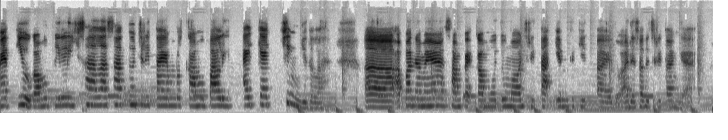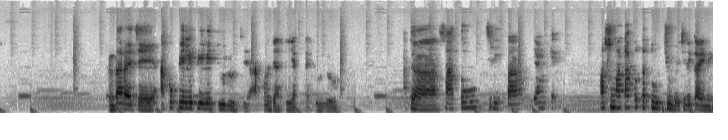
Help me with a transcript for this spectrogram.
Matthew, kamu pilih salah satu cerita yang menurut kamu paling eye catching gitu lah. Eh, apa namanya sampai kamu tuh mau ceritain ke kita itu ada satu cerita nggak? Bentar C. Aku pilih-pilih dulu, C. Aku jadi ya dulu. Ada satu cerita yang kayak langsung mataku tertuju mbak cerita ini.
